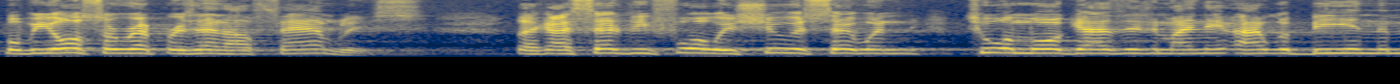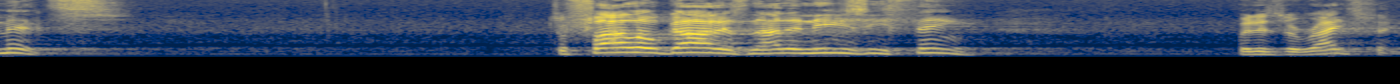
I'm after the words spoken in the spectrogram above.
but we also represent our families. Like I said before, Yeshua said, when two or more gathered in my name, I will be in the midst. To follow God is not an easy thing, but it's the right thing.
